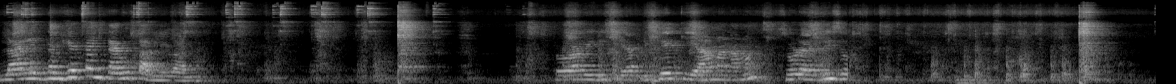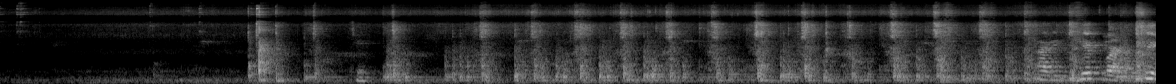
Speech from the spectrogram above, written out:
લાલ એકદમ હેતા ને તાર ઉતાર લેવાનું. તો આવી રીતે આપણે શેકીએ આમાં આમાં બીજો છે. આ રીતે શેકવાનો છે.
